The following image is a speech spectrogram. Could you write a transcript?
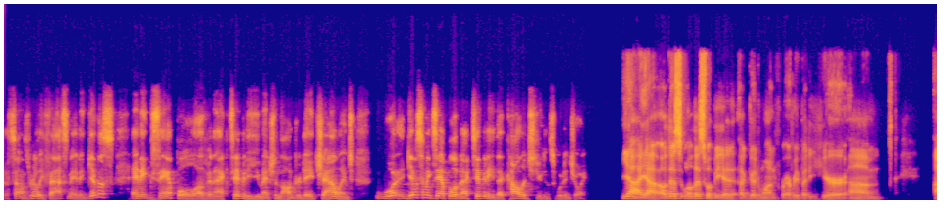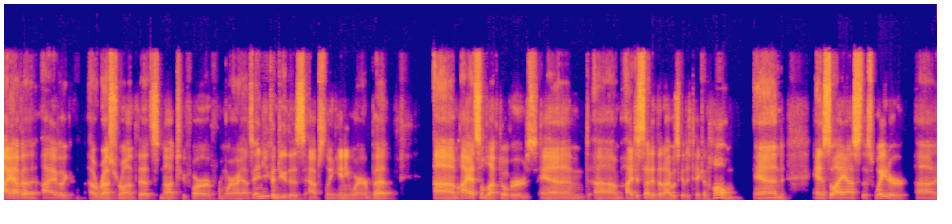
That sounds really fascinating. Give us an example of an activity. You mentioned the 100 day challenge. What give us an example of an activity that college students would enjoy. Yeah, yeah. Oh, this well, this will be a, a good one for everybody here. Um, I have a I have a, a restaurant that's not too far from where I am, and you can do this absolutely anywhere. But um, I had some leftovers, and um, I decided that I was going to take it home. And and so I asked this waiter, uh,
